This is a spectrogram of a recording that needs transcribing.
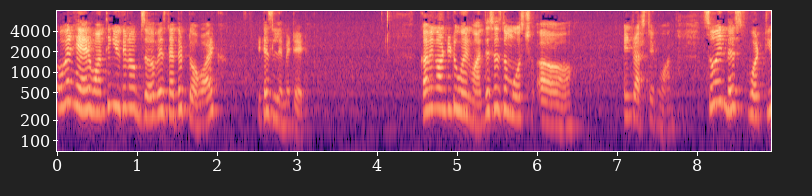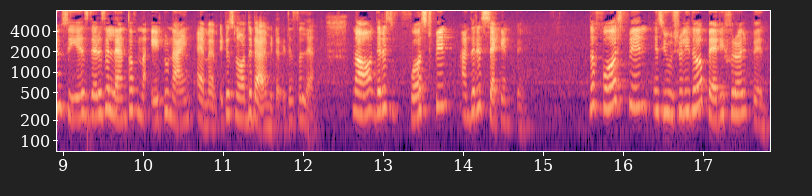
Over here one thing you can observe is that the torque it is limited. Coming on to 2 and 1 this is the most uh, interesting one. So in this, what you see is there is a length of 8 to 9 mm. It is not the diameter, it is the length. Now there is first pin and there is second pin. The first pin is usually the peripheral pin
